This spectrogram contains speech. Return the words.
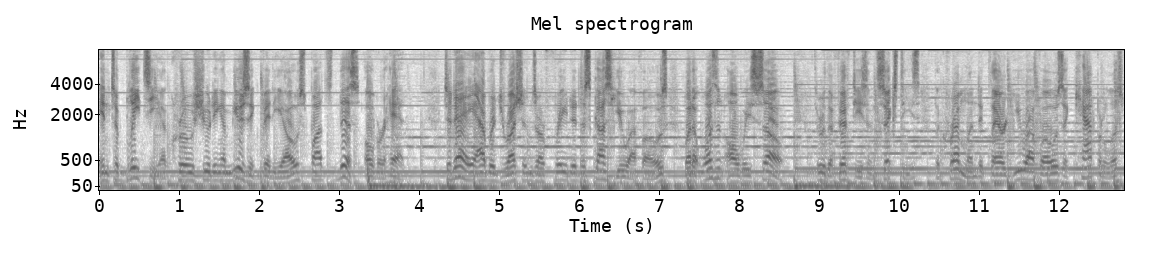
In Tbilisi, a crew shooting a music video spots this overhead. Today, average Russians are free to discuss UFOs, but it wasn't always so. Through the 50s and 60s, the Kremlin declared UFOs a capitalist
